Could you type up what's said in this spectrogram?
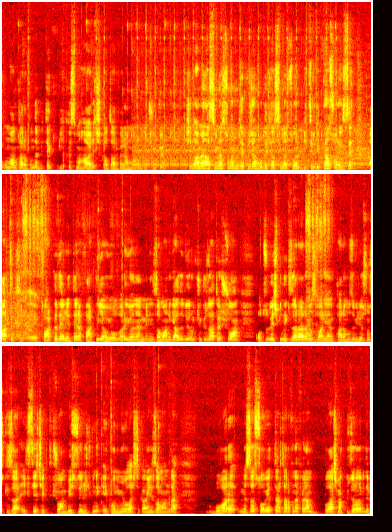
Uman tarafında bir tek bir kısmı hariç. Katar falan var orada çünkü. Şimdi hemen asimilasyonlarımızı yapacağım. Buradaki asimilasyonları bitirdikten sonra ise artık e, farklı devletlere, farklı yollara yönelmenin zamanı geldi diyorum. Çünkü zaten şu an 35 binlik zararımız var. Yani paramızı biliyorsunuz ki zar eksiye çektik. Şu an 553 binlik ekonomiye ulaştık aynı zamanda. Buhara mesela Sovyetler tarafına falan bulaşmak güzel olabilir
